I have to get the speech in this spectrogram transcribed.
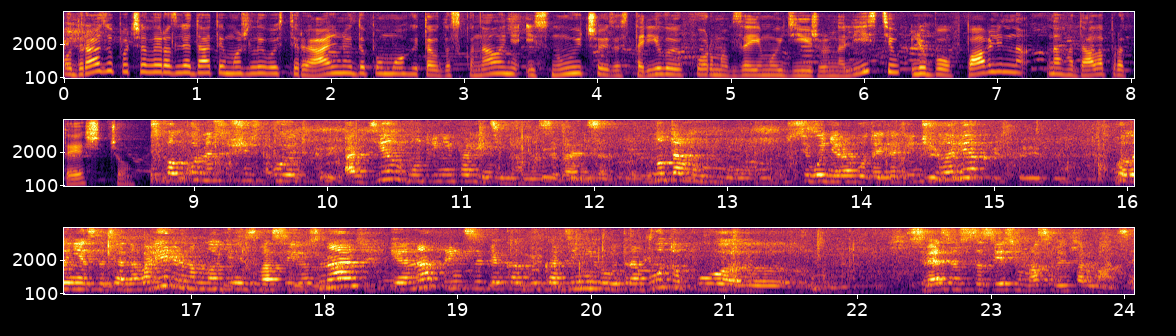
одразу почали розглядати можливості реальної допомоги та вдосконалення існуючої застарілої форми взаємодії журналістів. Любов Павлівна нагадала про те, що В исполкоме существует отдел внутренней политики, он называется. Ну там сегодня работает один человек, Волынец Татьяна Валерьевна, многие из вас ее знают, и она, в принципе, как бы координирует работу по э, связям со средством массовой информации.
